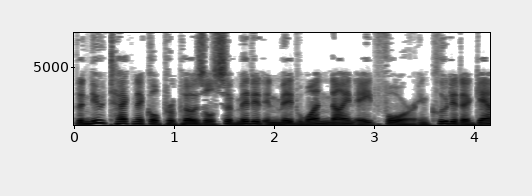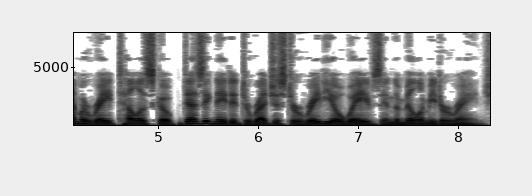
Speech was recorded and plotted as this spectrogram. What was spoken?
The new technical proposal submitted in mid-1984 included a gamma-ray telescope designated to register radio waves in the millimeter range.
